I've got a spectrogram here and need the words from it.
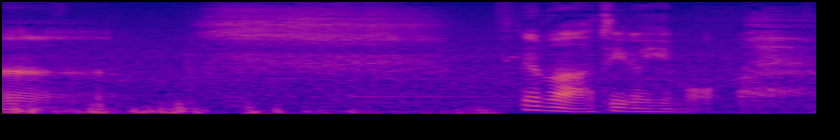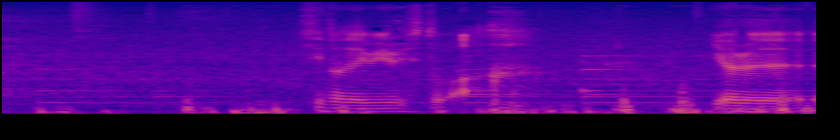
うん。で、まあ次の日も、日の出見る人は、夜、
